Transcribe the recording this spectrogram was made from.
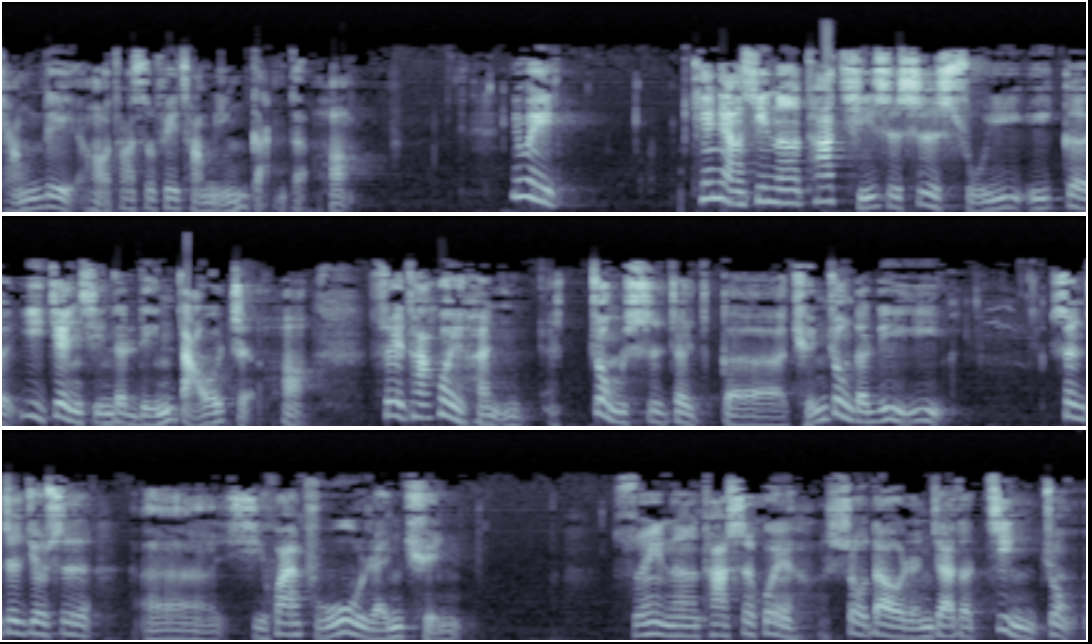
强烈哈，他是非常敏感的哈，因为天梁星呢，它其实是属于一个意见型的领导者哈，所以他会很重视这个群众的利益，甚至就是呃喜欢服务人群，所以呢，他是会受到人家的敬重，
